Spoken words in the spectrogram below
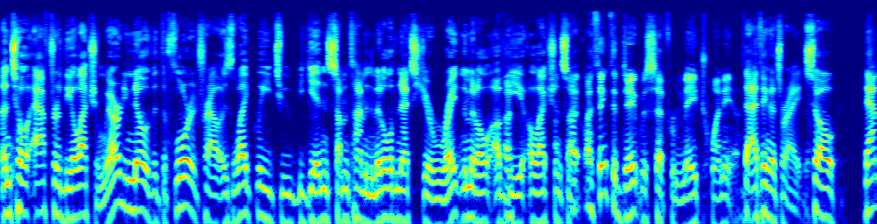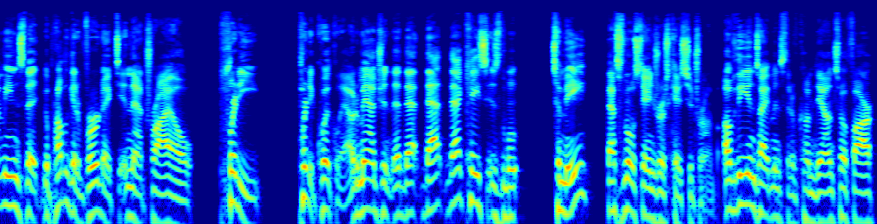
until after the election. We already know that the Florida trial is likely to begin sometime in the middle of next year, right in the middle of the election I, cycle. I think the date was set for May 20th. I think that's right. So that means that you'll probably get a verdict in that trial pretty pretty quickly. I would imagine that that that, that case is the to me that's the most dangerous case to Trump of the indictments that have come down so far.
